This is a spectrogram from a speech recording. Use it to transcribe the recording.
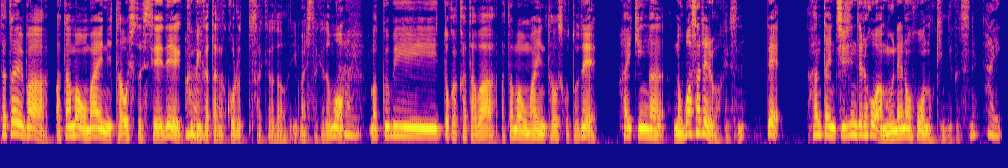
例えば、頭を前に倒した姿勢で首肩が凝るって先ほど言いましたけども、はいまあ、首とか肩は頭を前に倒すことで背筋が伸ばされるわけですね。で、反対に縮んでる方は胸の方の筋肉ですね。はい。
